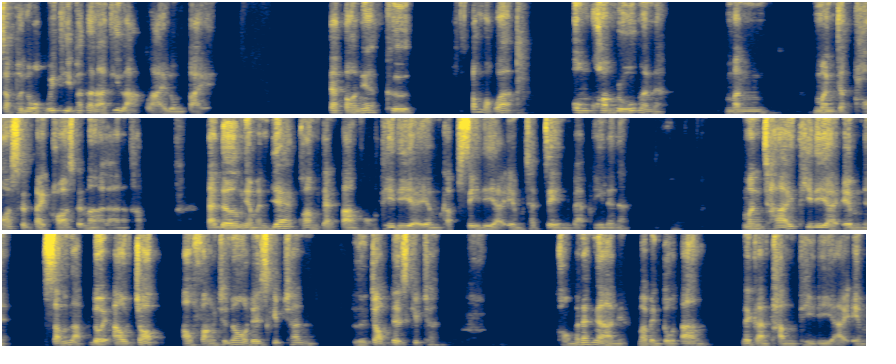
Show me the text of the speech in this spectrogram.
จะผนวกวิธีพัฒนาที่หลากหลายลงไป แต่ตอนนี้คือต้องบอกว่าองค์ความรู้มันนะมันมันจะ cross กันไป cross กันมาแล้วนะครับ แต่เดิมเนี่ยมันแยกความแตกต่างของ TDIM กับ CDIM ชัดเจนแบบนี้เลยนะ มันใช้ TDIM เนี่ยสำหรับโดยเอา job เอา functional description หรือ job description ของพนักงานเนี่ยมาเป็นตัวตั้งในการทำ TDIM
